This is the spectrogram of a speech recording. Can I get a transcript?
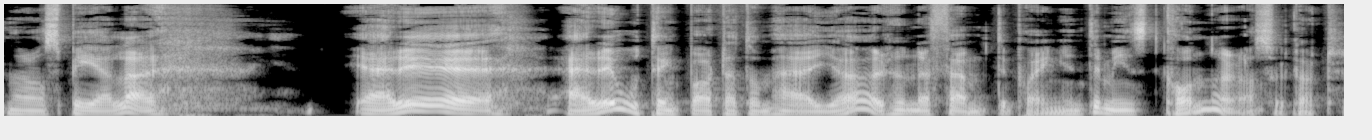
när de spelar, är det, är det otänkbart att de här gör 150 poäng? Inte minst Connor då, såklart.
